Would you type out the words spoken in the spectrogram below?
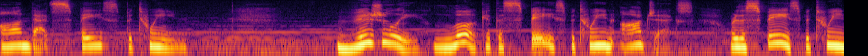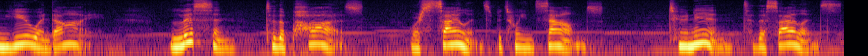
on that space between. Visually look at the space between objects or the space between you and I. Listen to the pause or silence between sounds. Tune in to the silence.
